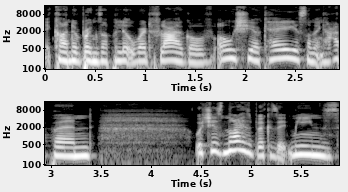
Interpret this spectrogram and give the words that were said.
it kind of brings up a little red flag of, oh, is she okay? Has something happened? Which is nice because it means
